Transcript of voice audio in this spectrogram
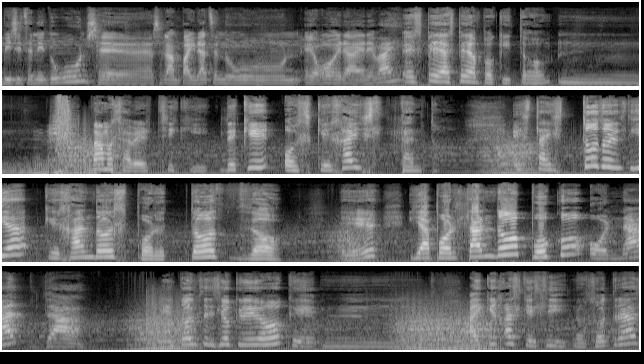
bizitzen ditugun, ze, zelan pairatzen dugun egoera ere bai. espera, espera un poquito. Mm, Vamos a ver, chiqui, ¿de qué os quejáis tanto? Estáis todo el día quejándoos por todo, ¿eh? Y aportando poco o nada. Entonces yo creo que mm, hay quejas que sí, nosotras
